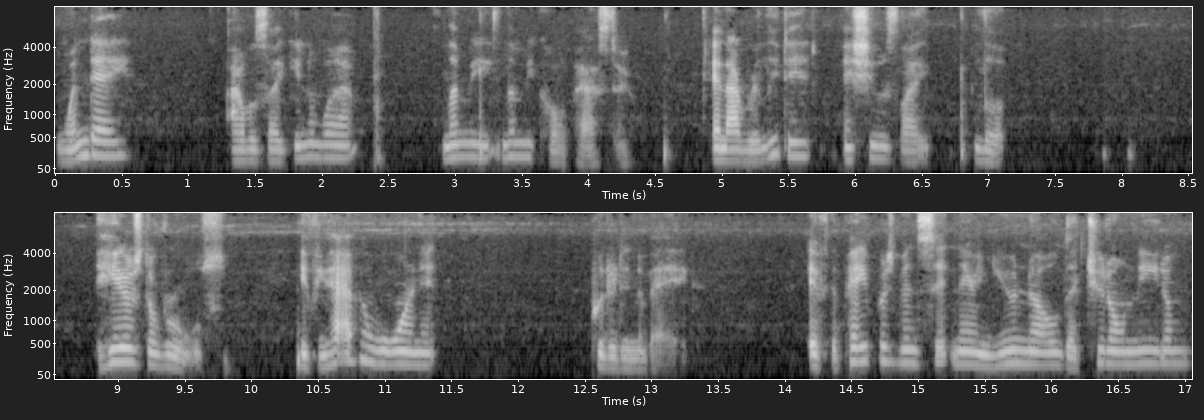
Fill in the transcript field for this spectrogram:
one day I was like, you know what? Let me, let me call Pastor. And I really did. And she was like, look, here's the rules. If you haven't worn it, put it in the bag. If the paper's been sitting there and you know that you don't need them,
